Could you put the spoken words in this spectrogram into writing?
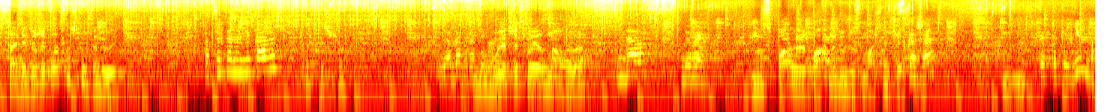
Кстати, дуже класна штука, диви. Та це ти мені кажеш? Так ти що? Я добре знаю. Бабуля щось твоє знала, так? Да? Да. Диви, Ну, спа- е, пахне дуже смачно, чесно. скажи. Ти б таке їв би?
